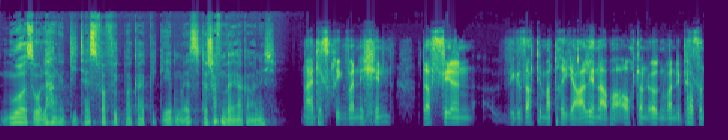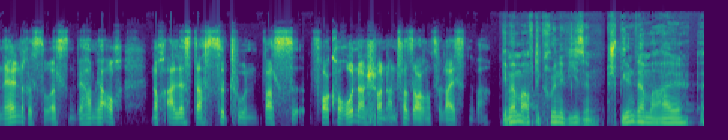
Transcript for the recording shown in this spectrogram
nur solange die Testverfügbarkeit gegeben ist. Das schaffen wir ja gar nicht. Nein, das kriegen wir nicht hin. Da fehlen wie gesagt, die Materialien, aber auch dann irgendwann die personellen Ressourcen. Wir haben ja auch noch alles das zu tun, was vor Corona schon an Versorgung zu leisten war. Gehen wir mal auf die grüne Wiese. Spielen wir mal äh,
